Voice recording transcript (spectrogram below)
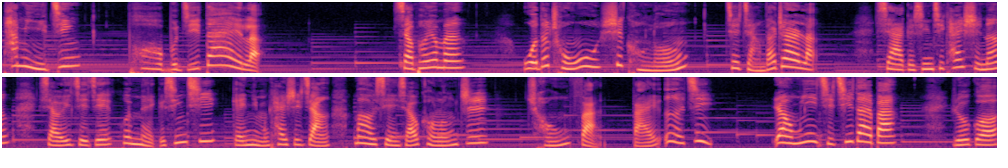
他们已经迫不及待了。小朋友们，我的宠物是恐龙，就讲到这儿了。下个星期开始呢，小鱼姐姐会每个星期给你们开始讲《冒险小恐龙之重返白垩纪》，让我们一起期待吧。如果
